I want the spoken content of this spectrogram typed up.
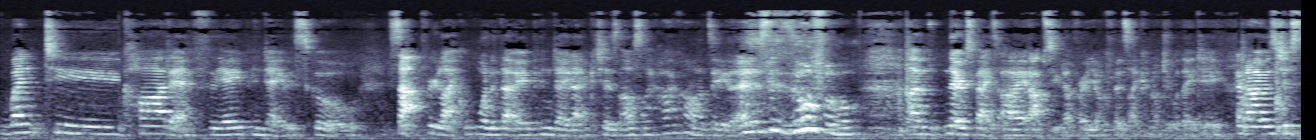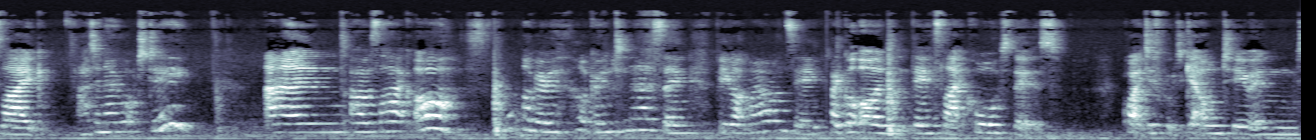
Went to Cardiff for the open day with school. Sat through like one of the open day lectures, and I was like, I can't do this. This is awful. Um, no respect, I absolutely love radiographers. I cannot do what they do, and I was just like, I don't know what to do. And I was like, oh, I'll go. I'll go into nursing. Be like my auntie. I got on this like course that's quite difficult to get onto, and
